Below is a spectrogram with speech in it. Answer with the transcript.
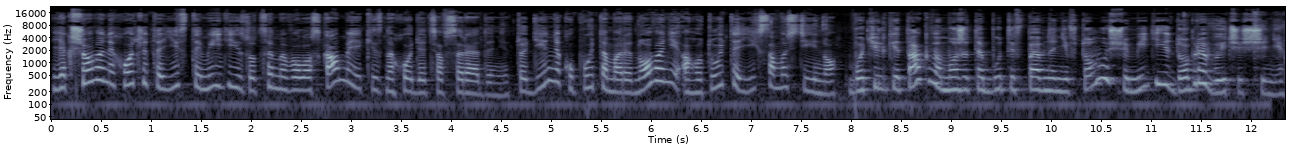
Якщо ви не хочете їсти мідії з оцими волосками, які знаходяться всередині, тоді не купуйте мариновані, а готуйте їх самостійно. Бо тільки так ви можете бути впевнені в тому, що мідії добре вичищені.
